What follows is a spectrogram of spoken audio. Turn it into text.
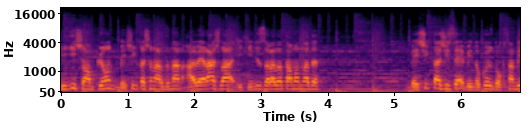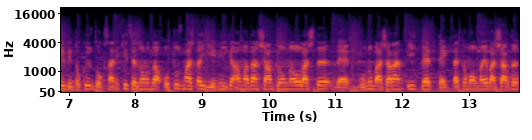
ligi şampiyon Beşiktaş'ın ardından averajla ikinci sırada tamamladı. Beşiktaş ise 1991-1992 sezonunda 30 maçta yenilgi almadan şampiyonluğa ulaştı ve bunu başaran ilk ve tek takım olmayı başardı.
